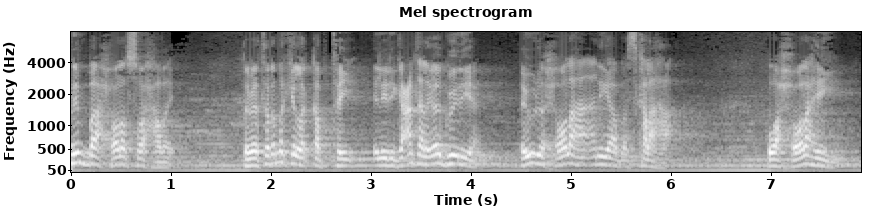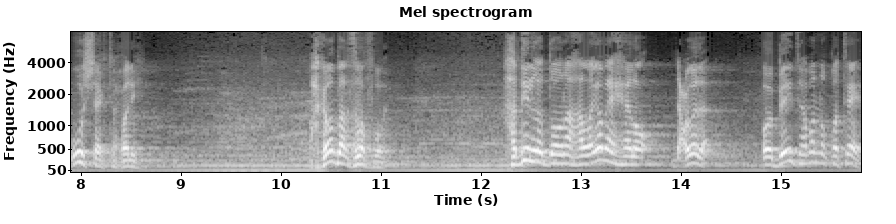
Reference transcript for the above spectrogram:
Nin baa xoolo soo xaday dabeetana markii la qabtay ee la yidhi gacanta lagaa goynaya ayuu yihi xoolaha anigaaba iska lahaa. Waa xoolahaygii wuu sheegtay xoolihii maxkamad baa lasla fuulay. Haddii la doono ha lagaba helo dacwada oo beenti haba noqotee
